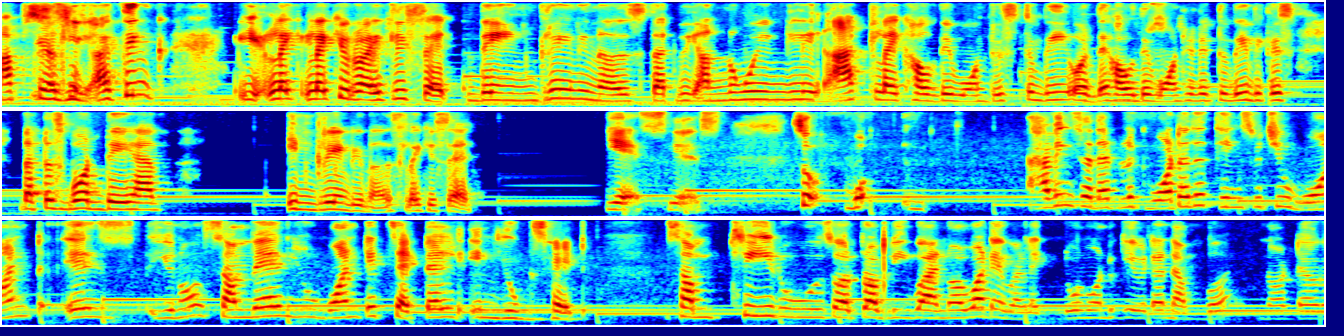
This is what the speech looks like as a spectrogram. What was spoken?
absolutely. I think like like you rightly said they ingrain in us that we unknowingly act like how they want us to be or they, how they wanted it to be because that is what they have ingrained in us like you said. Yes yes. So what having said that like what are the things which you want is you know somewhere you want it settled in Yug's head. Some three rules or probably one or whatever like don't want to give it a number not a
